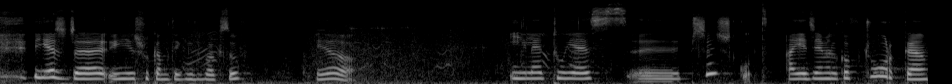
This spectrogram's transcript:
jeżdżę i szukam tych giftboxów. Jo. Ile tu jest y, przeszkód? A jedziemy tylko w czwórkę.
